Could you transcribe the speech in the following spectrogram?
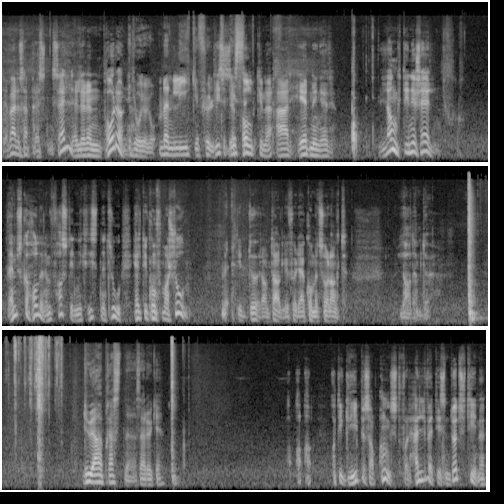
Det være seg presten selv eller en pårørende. Jo, jo, jo, men like fullt Disse folkene er hedninger. Langt inn i sjelen. Hvem skal holde dem fast i den kristne tro helt til konfirmasjon? De dør antagelig før de er kommet så langt. La dem dø. Du er presten sier du ikke? At de gripes av angst for helvete i sin dødstime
